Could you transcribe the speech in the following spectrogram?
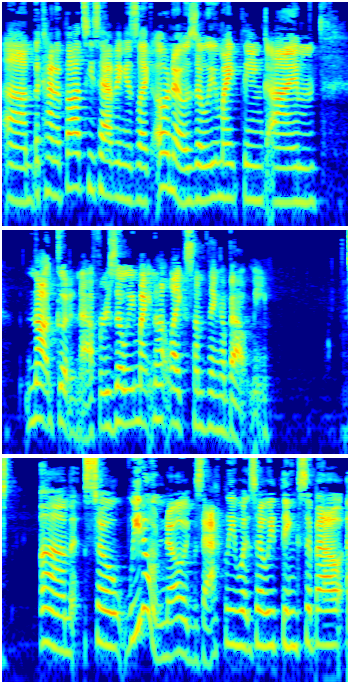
Um, the kind of thoughts he's having is like, oh no, Zoe might think I'm not good enough, or Zoe might not like something about me. Um, so we don't know exactly what Zoe thinks about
